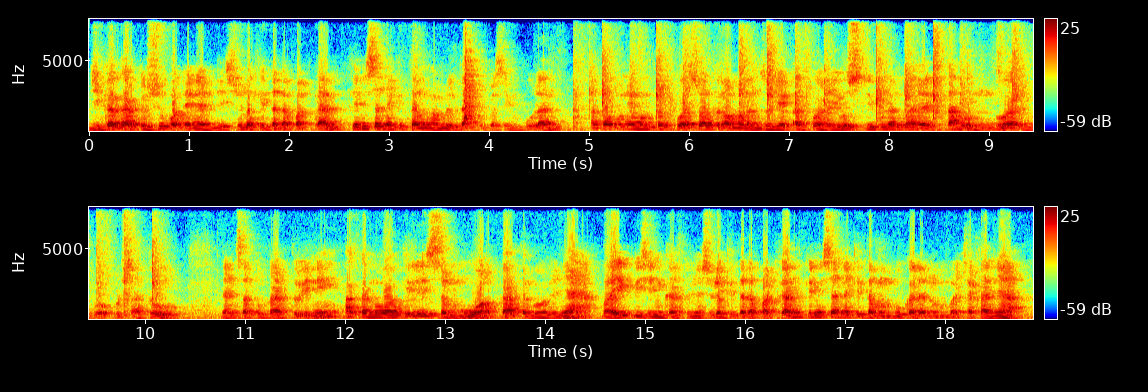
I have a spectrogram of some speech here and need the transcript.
Jika kartu support energi sudah kita dapatkan, kini saatnya kita mengambil kartu kesimpulan ataupun yang memperkuat suatu ramalan zodiak Aquarius di bulan Maret tahun 2021. Dan satu kartu ini akan mewakili semua kategorinya. Baik, di sini kartunya sudah kita dapatkan, kini saatnya kita membuka dan membacakannya.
